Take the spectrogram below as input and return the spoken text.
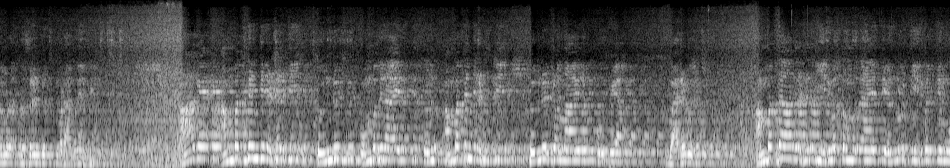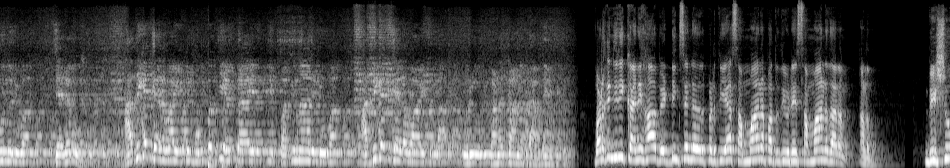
നമ്മുടെ പ്രസിഡന്റും ഇവിടെ അവതരിപ്പിച്ചു. ആകെ അമ്പത്തഞ്ച് ലക്ഷത്തി തൊണ്ണൂറ്റി ഒമ്പതിനായിരത്തി തൊണ്ണൂ അമ്പത്തഞ്ച് ലക്ഷത്തി തൊണ്ണൂറ്റൊന്നായിരം റുപ്യ വരവ്. അമ്പത്താറ് ലക്ഷത്തി ഇരുപത്തി ഒമ്പതിനായിരത്തി എണ്ണൂറ്റി ഇരുപത്തി മൂന്ന് രൂപ ചെലവും. അധിക ചെലവായിട്ട് മുപ്പത്തി എട്ടായിരത്തി പതിനാല് രൂപ അധിക ചെലവായിട്ടുള്ള ഒരു കണക്കാണ് ഇവിടെ അവതരിപ്പിക്കുന്നത്. വടക്കഞ്ചേരി കനിഹ വെഡ്ഡിംഗ് സെന്റർ ഏർപ്പെടുത്തിയ സമ്മാന പദ്ധതിയുടെ സമ്മാനദാനം നടന്നു. വിഷു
